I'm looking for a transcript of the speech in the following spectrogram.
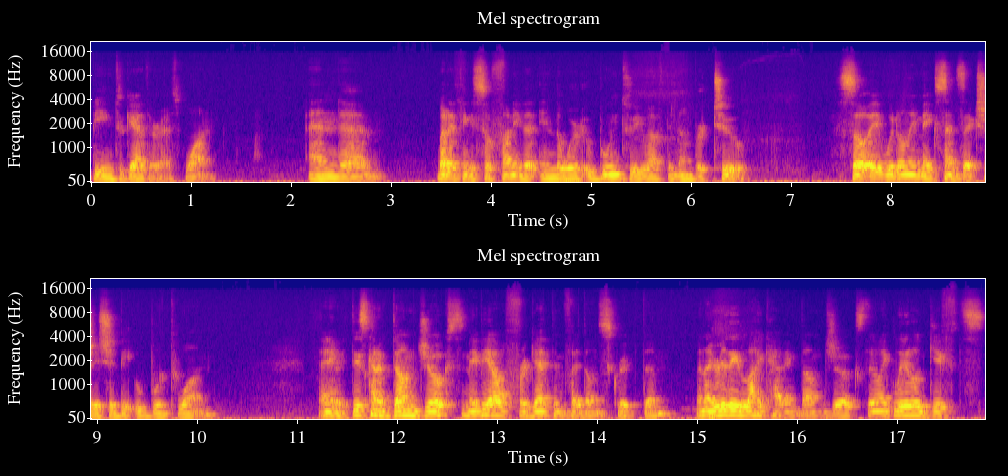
being together as one, and um, but I think it's so funny that in the word Ubuntu you have the number two, so it would only make sense actually it should be Ubuntu one. Anyway, these kind of dumb jokes, maybe I'll forget them if I don't script them. And I really like having dumb jokes. They're like little gifts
